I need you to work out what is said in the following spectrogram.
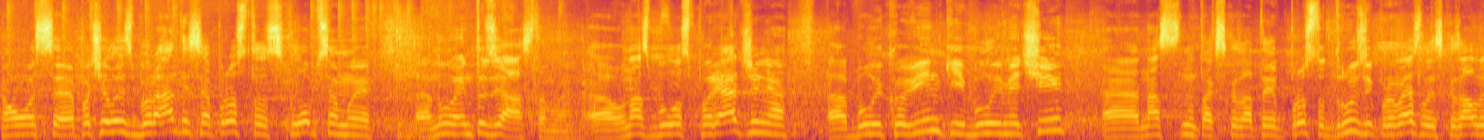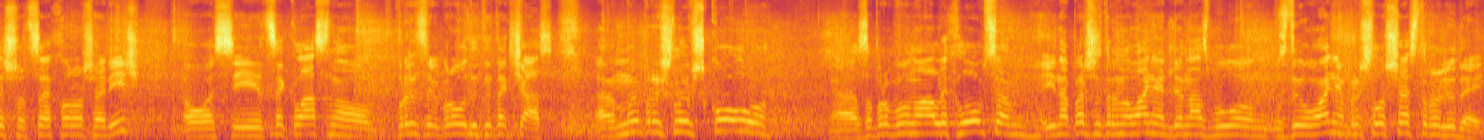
ось е, почали збиратися просто з хлопцями, е, ну ентузіастами. Е, У нас було спорядження, були ковінки, були м'ячі. Нас, ну так сказати, просто друзі привезли і сказали, що це хороша річ. Ось і це класно, в принципі, проводити так час. Ми прийшли в школу. Запропонували хлопцям, і на перше тренування для нас було здивування. Прийшло шестеро людей.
